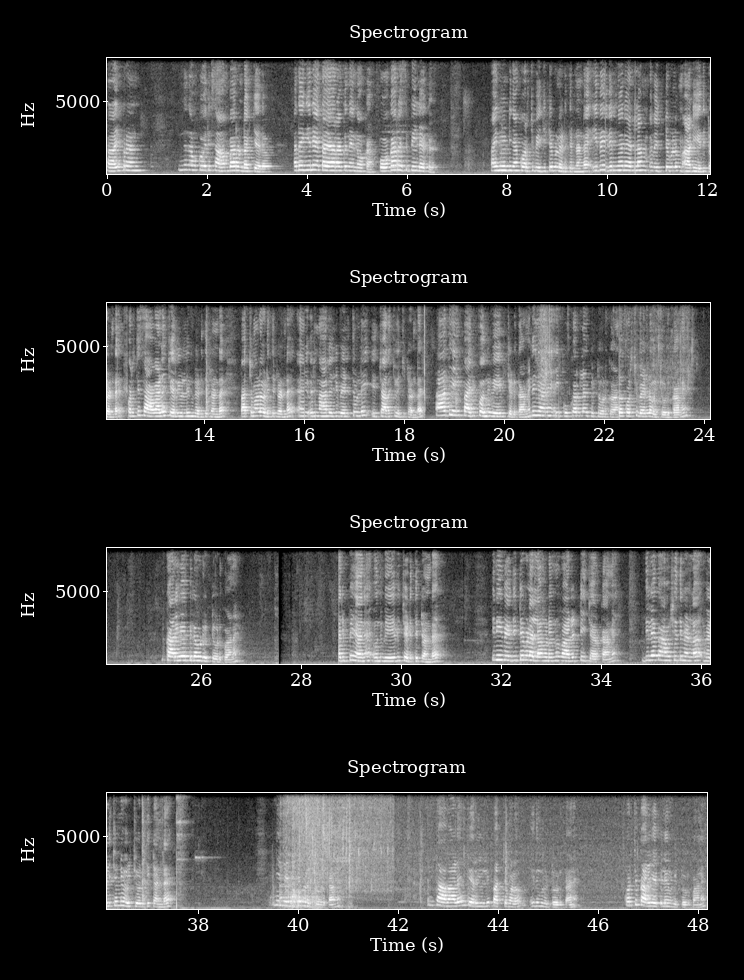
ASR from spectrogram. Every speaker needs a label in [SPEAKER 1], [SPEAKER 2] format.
[SPEAKER 1] Hi front. ഇന്ന് നമുക്ക് ഒരു സാമ്പാർ ഉണ്ടാക്കിയാലോ? അതെങ്ങനെയാണ് തയ്യാറാക്കുന്നതെന്ന് നോക്കാം. പോകാം റെസിപ്പിയിലേക്ക്. അതിനുവേണ്ടി ഞാൻ കുറച്ച് വെജിറ്റബിൾ എടുത്തിട്ടുണ്ട്. ഇത് ഇതിൽ ഞാൻ എല്ലാം വെജിറ്റബിളും ആഡ് ചെയ്തിട്ടുണ്ട്. കുറച്ച് സവാളയും ചെറിയുള്ളിയും എടുത്തിട്ടുണ്ട്. പച്ചമുളക് എടുത്തിട്ടുണ്ട്. ഒരു നാലല്ലി വെളുത്തുള്ളി ചതച്ച് വെച്ചിട്ടുണ്ട്. ആദ്യം ഈ പരിപ്പ് ഒന്ന് വേവിച്ചെടുക്കാമേ. ഇത് ഞാൻ ഈ കുക്കറിലേക്ക് ഇട്ട് കൊടുക്കുകയാണ് കുറച്ച് വെള്ളം ഒഴിച്ചു കൊടുക്കാമേ. കറിവേപ്പിലോട് ഇട്ട് കൊടുക്കുവാണേ. പരിപ്പ് ഞാൻ ഒന്ന് വേവിച്ചെടുത്തിട്ടുണ്ട്. ഇനി ഈ വെജിറ്റബിൾ എല്ലാം കൂടി ഒന്ന് വഴട്ടി ചേർക്കാമേ. ഇതിലേക്ക് ആവശ്യത്തിനുള്ള വെളിച്ചെണ്ണ ഒഴിച്ചു കൊടുത്തിട്ടുണ്ട്. ഇനി വെജിറ്റബിൾ ഇട്ട് കൊടുക്കാമേ. ഈ സവാളയും ചെറിയുള്ളി പച്ചമുളകും ഇതും കൂടി ഇട്ട് കൊടുക്കാനേ കുറച്ച് കറിവേപ്പിലയും കൂടി ഇട്ട് കൊടുക്കുവാണ്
